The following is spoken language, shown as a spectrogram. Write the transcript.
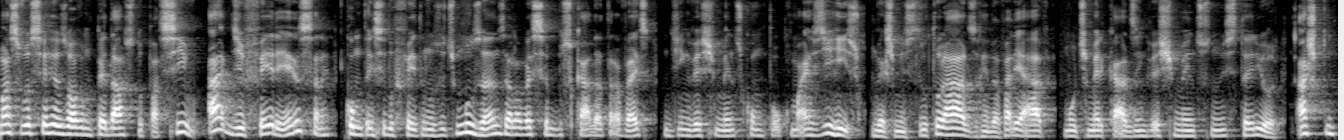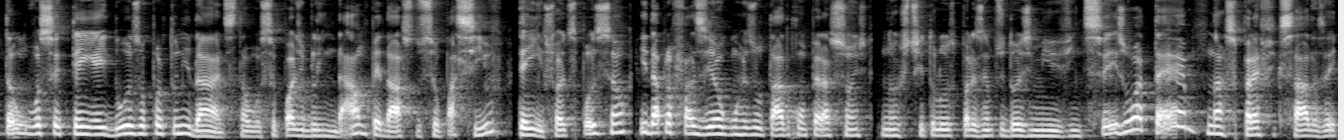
mas se você resolve um pedaço do passivo, a diferença, né, como tem sido feito nos últimos anos, ela vai ser buscada através de investimentos com um pouco mais de risco. Investimentos estruturados, renda variável, multimercados e investimentos no exterior. Acho que então você tem aí duas oportunidades. Então você pode blindar um pedaço do seu passivo, tem em sua disposição, e dá para fazer algum resultado com operações nos títulos, por exemplo, de 2026 ou até nas pré-fixadas aí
